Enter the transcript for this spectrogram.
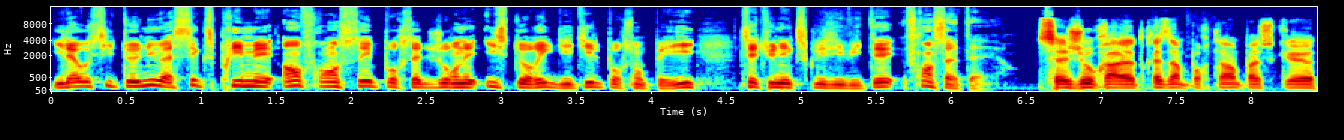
Il a aussi tenu à s'exprimer en français pour cette journée historique, dit-il, pour son pays. C'est une exclusivité France Inter. Ce jour euh, très important parce que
